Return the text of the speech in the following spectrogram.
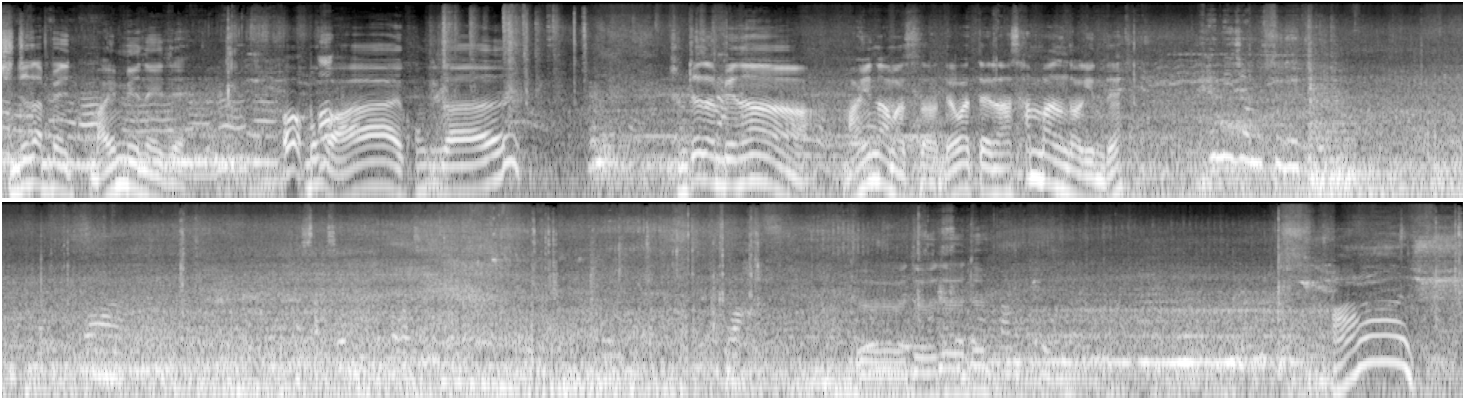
전자담배 많이 밀어내야 돼. 어, 뭔가, 아, 공기가. 전자담배는 많이 남았어. 내가 봤을 때는 한 3만원 각인데. 편의점 쓰레기. 와. 싹쓸이 것 같아. 두두두두. 아이씨.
